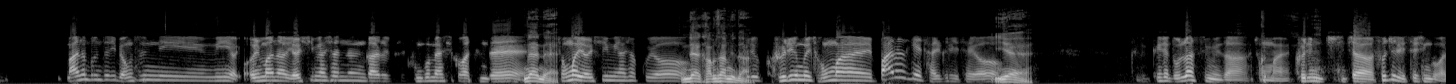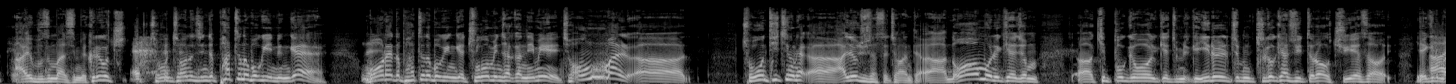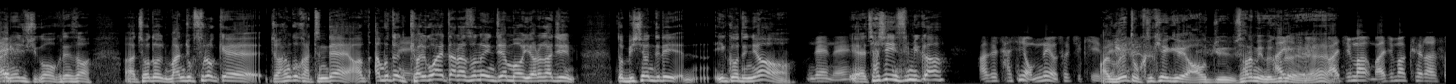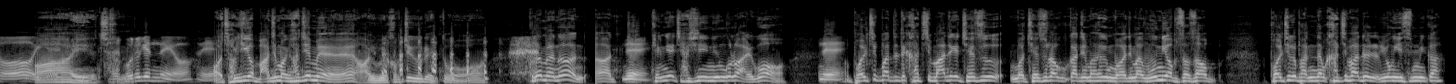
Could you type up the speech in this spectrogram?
많은 분들이 명수님이 얼마나 열심히 하셨는가를 궁금해하실 것 같은데 네네. 정말 열심히 하셨고요. 네, 감사합니다. 그리고 그림을 정말 빠르게 잘 그리세요. 예. 그- 굉장히 놀랐습니다. 정말 그 림 진짜 소질 있으신 것 같아요. 아유 무슨 말씀이에요. 그리고 주- 저, 저는 진짜 파트너 복이 있는 게 네. 뭘 해도 파트너 복인 게 주호민 작가님이 정말 어, 좋은 티칭을 해- 아, 알려주셨어요 저한테. 아, 너무 이렇게 좀 어, 기쁘고 이렇게 좀 이렇게 일을 좀 즐겁게 할 수 있도록 주위에서 얘기를 아, 많이 예. 해주시고 그래서 아, 저도 만족스럽게 한것 같은데 아, 아무튼 네. 결과에 따라서는 이제 뭐 여러 가지 또 미션들이 있거든요. 네네. 예, 자신 있습니까? 아, 그 자신이 없네요, 솔직히. 아, 왜 또 그렇게 얘기해요? 아우, 이 사람이 왜 아니, 그래? 그 마지막 마지막 회라서 아이, 잘 참. 모르겠네요. 네. 어, 자기가 마지막에 하재매. 아유, 왜 갑자기 그래, 또. 그러면은, 아, 네. 굉장히 자신 있는 걸로 알고, 네. 벌칙 받을 때 같이 만약에 재수, 뭐, 재수라고까지는 하긴 뭐하지만 운이 없어서 벌칙을 받는다면 같이 받을 용이 있습니까?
